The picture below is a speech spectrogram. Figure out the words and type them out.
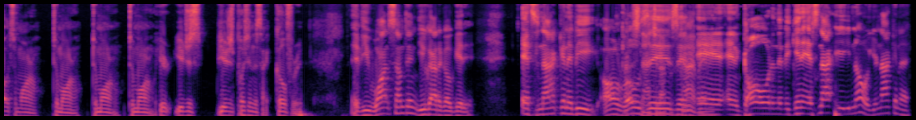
Oh, tomorrow, tomorrow, tomorrow, tomorrow. You're you're just you're just pushing this like go for it. If you want something, you got to go get it. It's not gonna be all Gotta snatch it out the roses sky, and, and and gold in the beginning. It's not. You know, you're not gonna.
